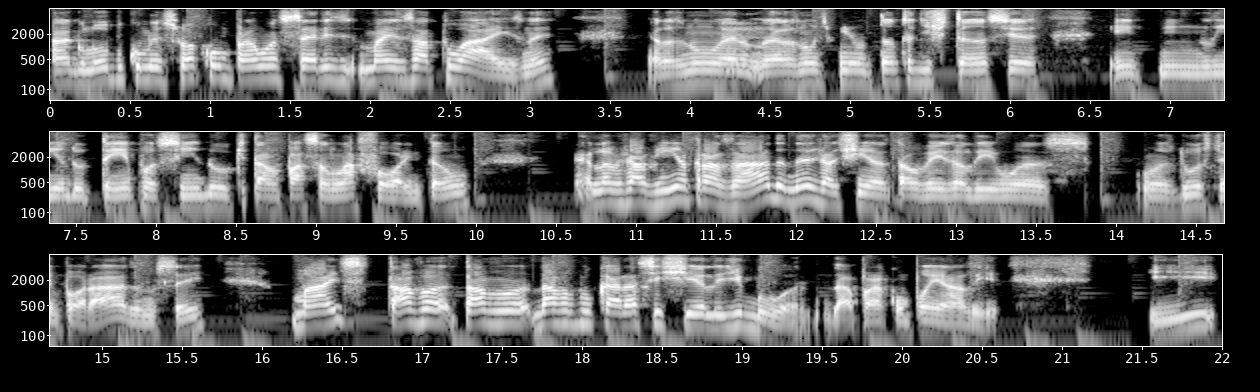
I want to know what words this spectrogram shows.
a Globo começou a comprar umas séries mais atuais, né? Elas não, eram, é. elas não tinham tanta distância em, em linha do tempo assim do que estava passando lá fora. Então, ela já vinha atrasada, né? Já tinha talvez ali umas, umas duas temporadas, não sei. Mas tava, tava, dava pro cara assistir ali de boa, dá para acompanhar ali. E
